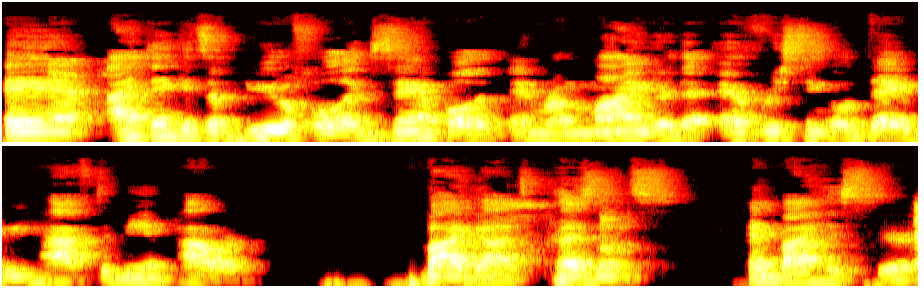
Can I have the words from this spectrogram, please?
And I think it's a beautiful example and reminder that every single day we have to be empowered by God's presence and by His Spirit.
